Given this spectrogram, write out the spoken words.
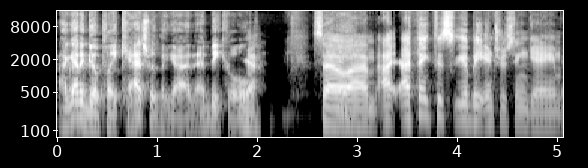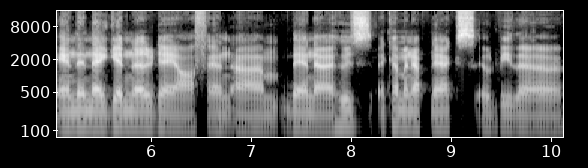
I got to go play catch with the guy. That'd be cool. Yeah. So um, I, I think this is gonna be an interesting game, and then they get another day off, and um, then uh, who's coming up next? It would be the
